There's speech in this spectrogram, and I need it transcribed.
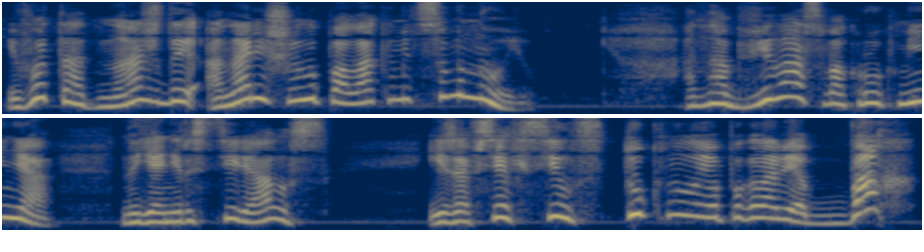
И вот однажды она решила полакомиться мною. Она обвелась вокруг меня, но я не растерялась. Изо всех сил стукнула ее по голове. Бах!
